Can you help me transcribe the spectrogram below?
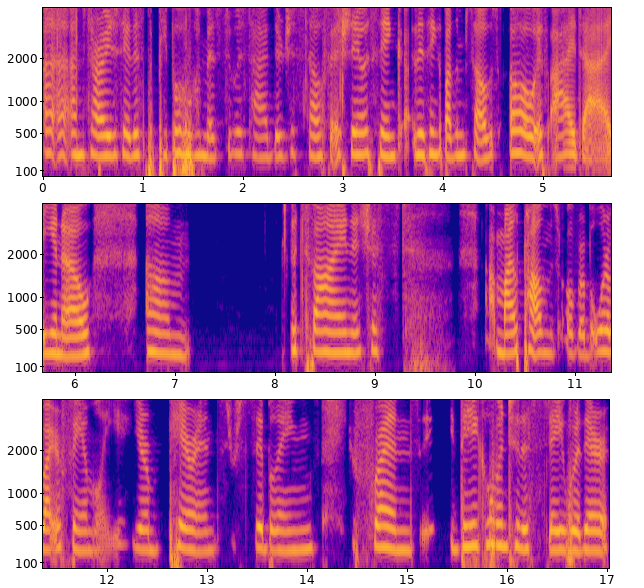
I- I'm sorry to say this, but people who commit suicide, they're just selfish. They think they think about themselves. Oh, if I die, you know, um, it's fine. It's just uh, my problems are over. But what about your family, your parents, your siblings, your friends? They go into this state where they're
